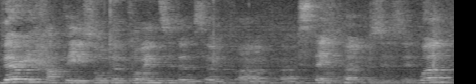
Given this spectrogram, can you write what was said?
very happy sort of coincidence of, uh, state purposes, it were.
